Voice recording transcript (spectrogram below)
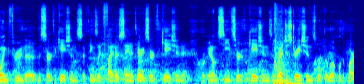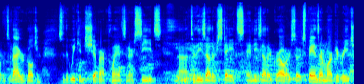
going through the, the certifications, so things like phytosanitary certification and working on seed certifications and registrations with the local departments of agriculture, so that we can ship our plants and our seeds uh, to these other states and these other growers. So it expands our market reach.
